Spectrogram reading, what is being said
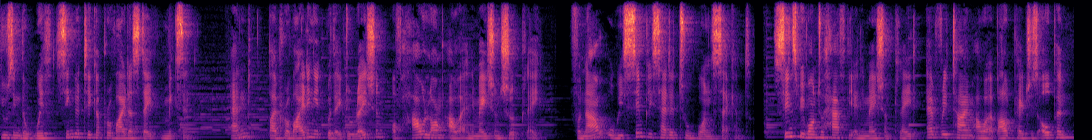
using the with single ticker provider state mixin, and by providing it with a duration of how long our animation should play. For now, we simply set it to one second. Since we want to have the animation played every time our about page is open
